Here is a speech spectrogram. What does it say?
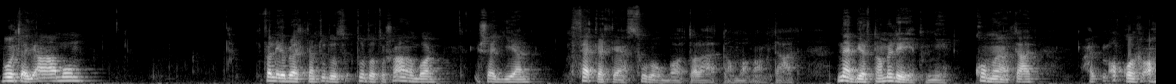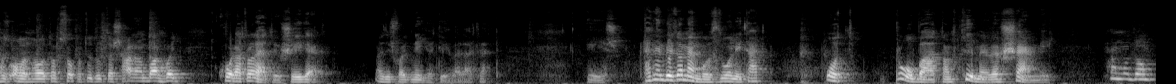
Volt egy álmom, felébredtem tudatos álomban, és egy ilyen fekete szurokba találtam magam, tehát nem bírtam lépni, komolyan, tehát hát akkor ahhoz, ahhoz voltam szokva tudatos álomban, hogy korlátlan lehetőségek. Ez is vagy négy-öt éve lehetett. És tehát nem bírtam megmozdulni, tehát ott próbáltam, kimével semmi. Hát mondom,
